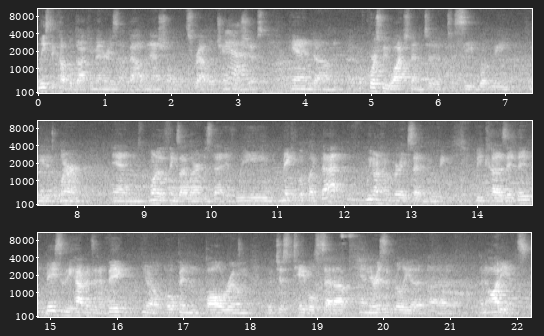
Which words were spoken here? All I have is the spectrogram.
at least a couple documentaries about national Scrabble championships. And um, of course, we watched them to, to see what we needed to learn. And one of the things I learned is that if we make it look like that, we don't have a very exciting movie because it, it basically happens in a big, you know, open ballroom with just tables set up, and there isn't really a, a an audience.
